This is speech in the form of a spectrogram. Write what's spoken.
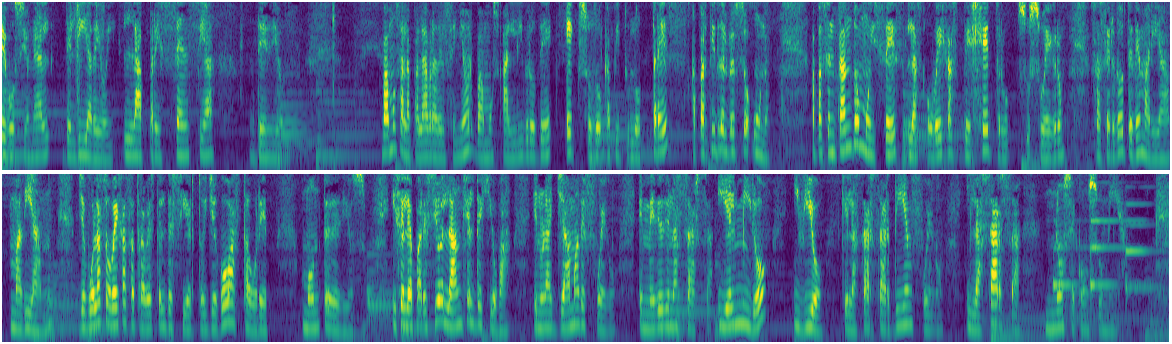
Devocional del día de hoy, la presencia de Dios. Vamos a la palabra del Señor, vamos al libro de Éxodo capítulo 3, a partir del verso 1. Apacentando Moisés las ovejas de Jetro, su suegro, sacerdote de María, Madián, llevó las ovejas a través del desierto y llegó hasta Oreb, monte de Dios. Y se le apareció el ángel de Jehová en una llama de fuego en medio de una zarza, y él miró y vio que la zarza ardía en fuego, y la zarza no se consumía.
